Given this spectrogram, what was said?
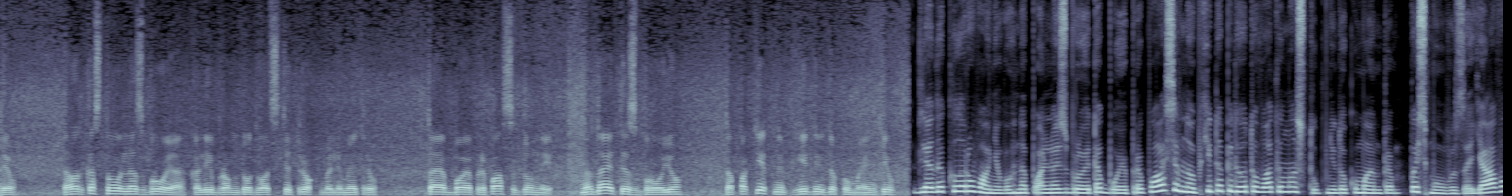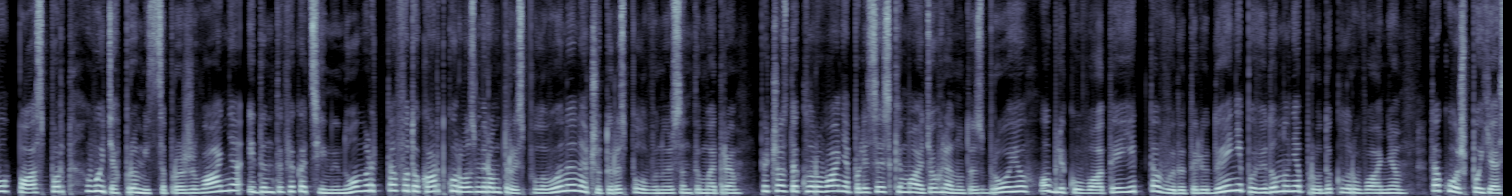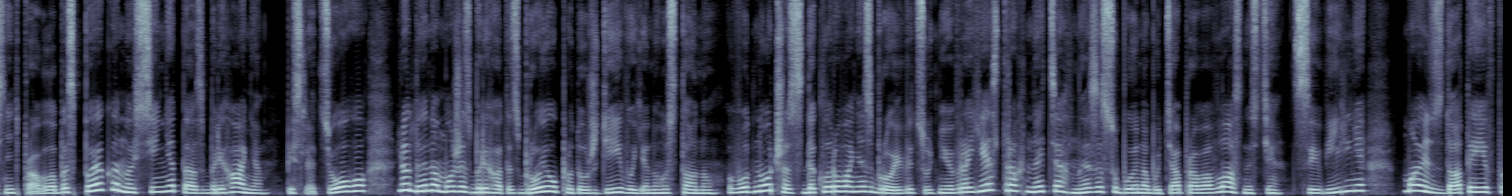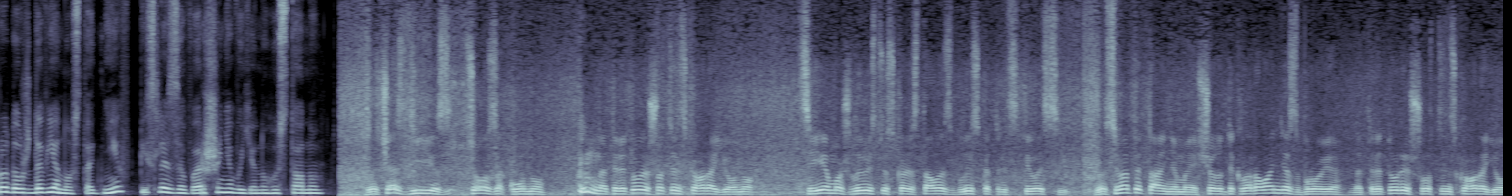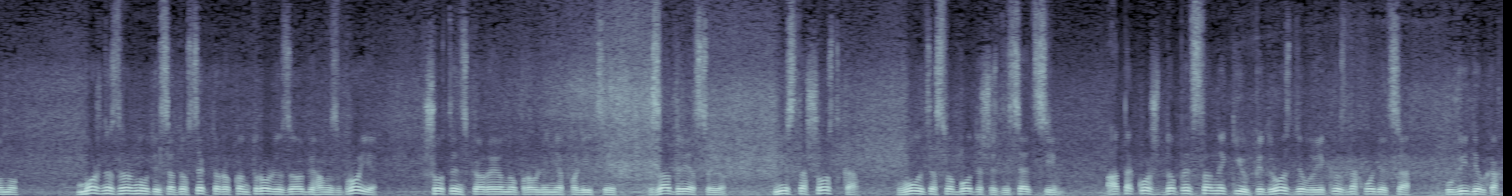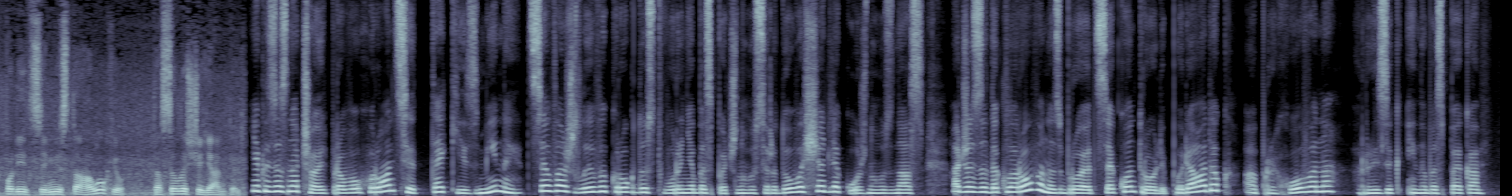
та гладкоствольна зброя калібром до 23 мм та боєприпаси до них. Надайте зброю та пакет необхідних документів, Для декларування вогнепальної зброї та боєприпасів необхідно підготувати наступні документи: письмову заяву, паспорт, витяг про місце проживання, ідентифікаційний номер та фотокартку розміром 3,5 на 4,5 см. Під час декларування поліцейські мають оглянути зброю, облікувати її та видати людині повідомлення про декларування. Також поясніть правила безпеки, носіння та зберігання. Після цього людина може зберігати зброю упродовж дії воєнного стану. Водночас декларування зброї відсутньої в реєстрах не тягне за собою набуття права власності. Цивільні мають здати її впродовж 90 днів після завершення воєнного стану. За час дії цього закону на території Шостинського району цією можливістю скористалось близько 30 осіб. За всіма питаннями щодо декларування зброї на території Шостинського району можна звернутися до сектору контролю за обігом зброї Шостинського районного управління поліції за адресою міста Шостка, вулиця Свободи, 67, а також до представників підрозділу, які знаходяться у відділках поліції міста Галухів та селища Ямпіль. Як зазначають правоохоронці, такі зміни це важливий крок до створення безпечного середовища для кожного з нас. Адже задекларована зброя це контроль і порядок, а прихована ризик і небезпека.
